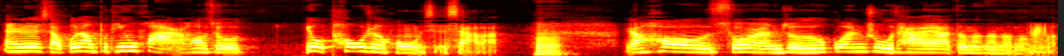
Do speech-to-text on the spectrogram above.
但是小姑娘不听话，然后就又偷这个红舞鞋下来，嗯然后所有人就都关注她呀，等等等等等等等。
